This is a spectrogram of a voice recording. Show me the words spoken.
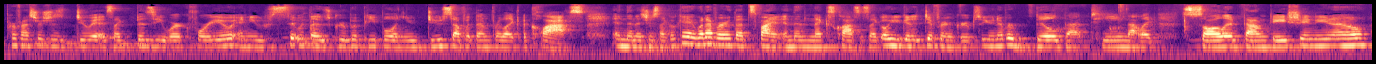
professors just do it as like busy work for you, and you sit with those group of people and you do stuff with them for like a class. And then it's just like, okay, whatever, that's fine. And then the next class, it's like, oh, you get a different group. So you never build that team, that like solid foundation, you know?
